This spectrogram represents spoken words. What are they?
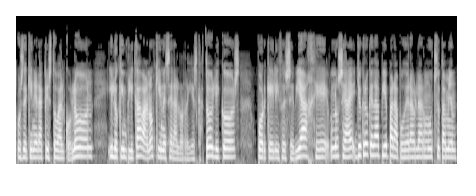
pues de quién era Cristóbal Colón y lo que implicaba, ¿no? Quiénes eran los reyes católicos, por qué él hizo ese viaje, no sé, yo creo que da pie para poder hablar mucho también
